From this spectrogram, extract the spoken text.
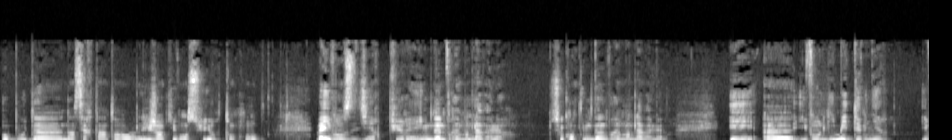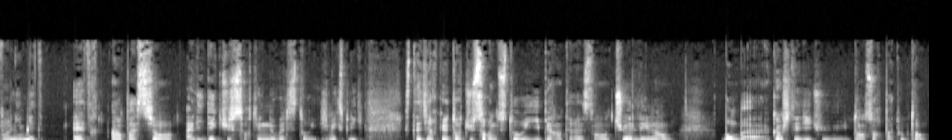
au bout d'un certain temps, les gens qui vont suivre ton compte, bah, ils vont se dire purée, il me donne vraiment de la valeur. Ce compte, il me donne vraiment de la valeur. Et euh, ils vont limite devenir, ils vont limite être impatients à l'idée que tu sortes une nouvelle story. Je m'explique. C'est-à-dire que toi, tu sors une story hyper intéressante, tu aides les gens. Bon, bah, comme je t'ai dit, tu t'en sors pas tout le temps.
